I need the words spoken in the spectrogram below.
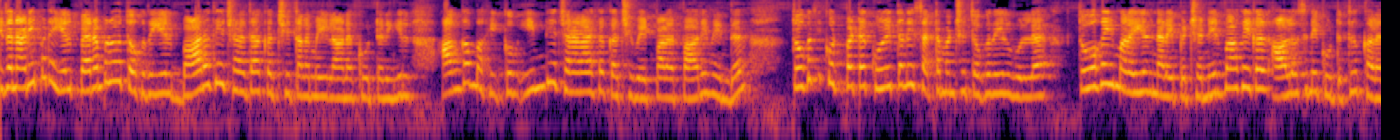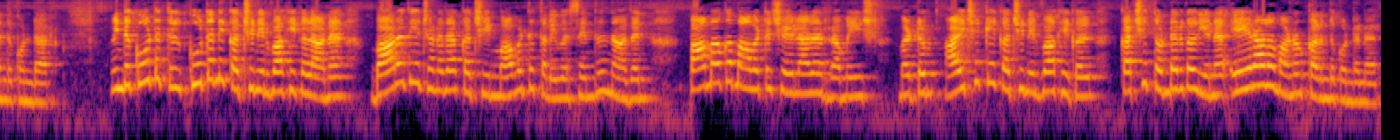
இதன் அடிப்படையில் பெரம்பலூர் தொகுதியில் பாரதிய ஜனதா கட்சி தலைமையிலான கூட்டணியில் அங்கம் வகிக்கும் இந்திய ஜனநாயக கட்சி வேட்பாளர் பாரிவேந்தர் தொகுதிக்குட்பட்ட குழித்தலை சட்டமன்ற தொகுதியில் உள்ள தோகைமலையில் நடைபெற்ற நிர்வாகிகள் ஆலோசனை கூட்டத்தில் கலந்து கொண்டார். இந்த கூட்டத்தில் கூட்டணி கட்சி நிர்வாகிகளான பாரதிய ஜனதா கட்சியின் மாவட்ட தலைவர் செந்தில்நாதன் பாமக மாவட்ட செயலாளர் ரமேஷ் மற்றும் ஐஜிகே கட்சி நிர்வாகிகள் கட்சி தொண்டர்கள் என ஏராளமானோர் கலந்து கொண்டனர்.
